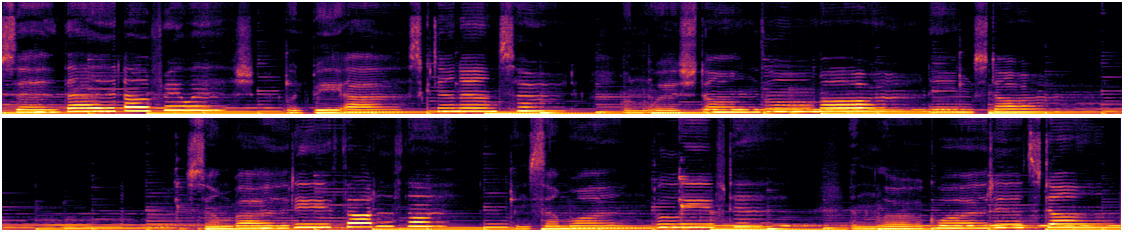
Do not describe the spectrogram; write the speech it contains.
Said that every wish would be asked and answered, when wished on the morning star. Somebody thought of that, and someone believed it, and look what it's done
